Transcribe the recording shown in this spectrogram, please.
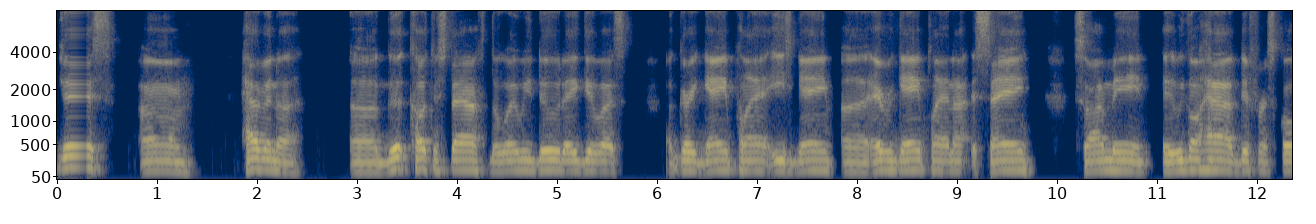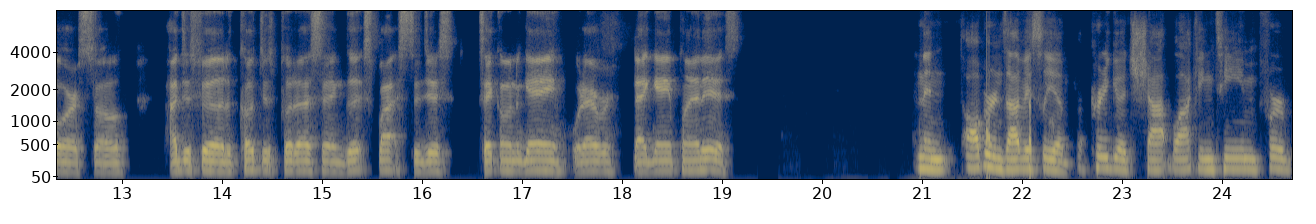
just um having a, a good coaching staff the way we do they give us a great game plan. Each game uh every game plan not the same. So I mean, we're gonna have different scores. So I just feel the coaches put us in good spots to just take on the game, whatever that game plan is. And then Auburn's obviously a, a, pretty good shot blocking team for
